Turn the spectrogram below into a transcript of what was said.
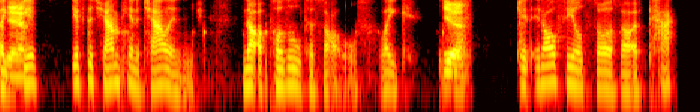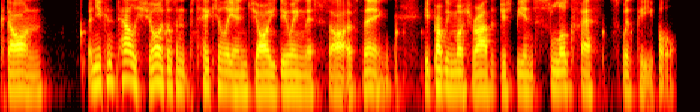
Like Yeah. give give the champion a challenge, not a puzzle to solve. Like Yeah. it, it all feels so sort of tacked on. And you can tell SHO doesn't particularly enjoy doing this sort of thing. He'd probably much rather just be in slugfests with people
